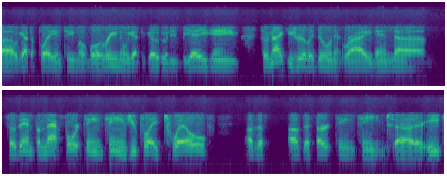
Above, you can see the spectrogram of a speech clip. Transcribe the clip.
Uh, we got to play in T-Mobile Arena. We got to go to an NBA game. So Nike's really doing it right. And uh, so then from that 14 teams, you play 12 of the of the 13 teams. Uh, each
